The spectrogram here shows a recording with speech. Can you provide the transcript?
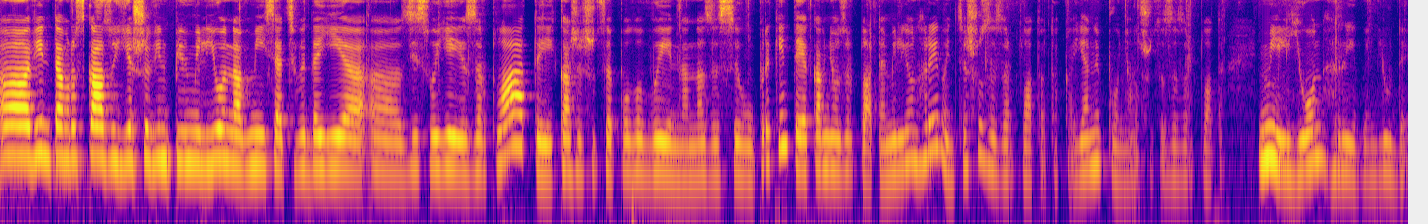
Е, Він там розказує, що він півмільйона в місяць видає е, зі своєї зарплати і каже, що це половина на ЗСУ. Прикиньте, яка в нього зарплата? Мільйон гривень? Це що за зарплата така? Я не поняла, що це за зарплата. Мільйон гривень, люди.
